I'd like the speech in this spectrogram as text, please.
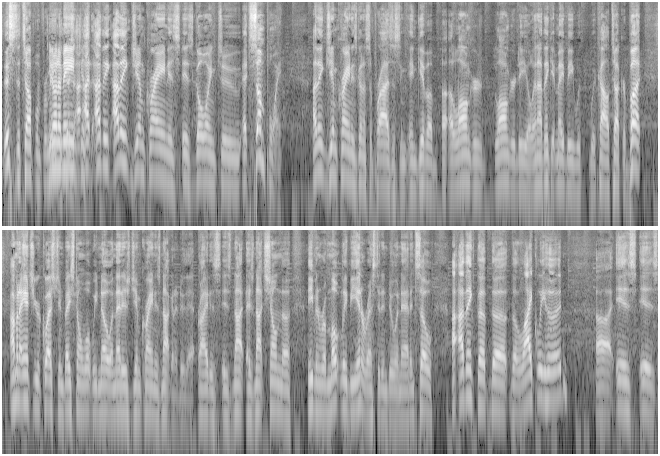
this is a tough one for me. You know what I mean? I, I, think I think Jim Crane is is going to at some point. I think Jim Crane is going to surprise us and, and give a, a, longer longer deal, and I think it may be with, with Kyle Tucker. But I'm going to answer your question based on what we know, and that is Jim Crane is not going to do that. Right? Is is not has not shown the even remotely be interested in doing that, and so I, I think the the the likelihood uh, is is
